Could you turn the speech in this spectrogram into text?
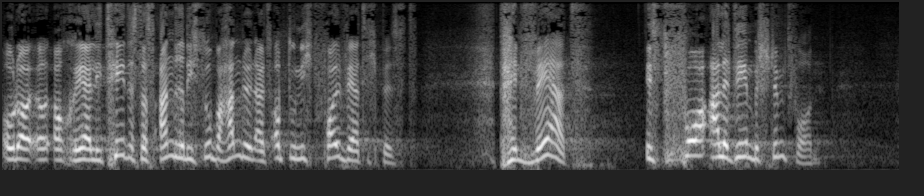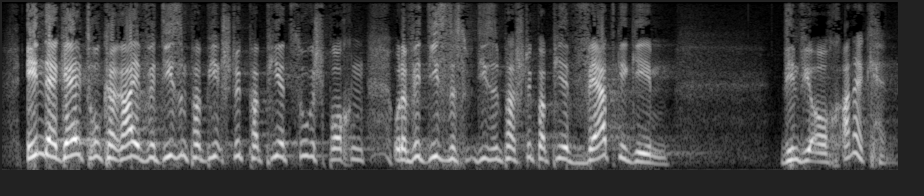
oder auch Realität ist, dass andere dich so behandeln, als ob du nicht vollwertig bist. Dein Wert ist vor alledem bestimmt worden. In der Gelddruckerei wird diesem Papier, Stück Papier zugesprochen oder wird dieses, diesem Stück Papier Wert gegeben, den wir auch anerkennen.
